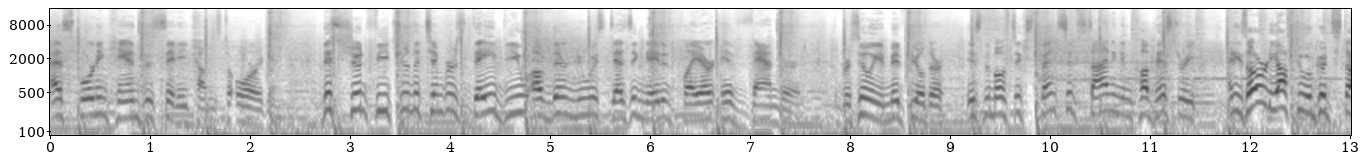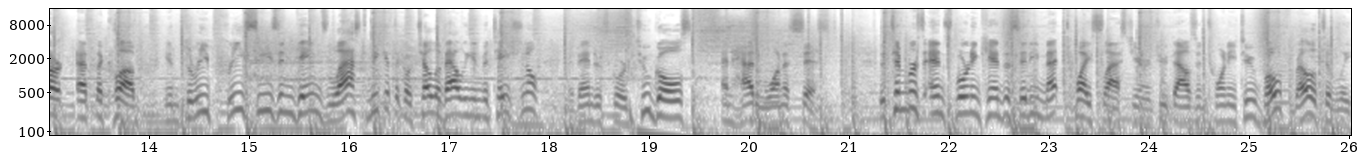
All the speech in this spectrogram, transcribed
as Sporting Kansas City comes to Oregon. This should feature the Timbers' debut of their newest designated player, Evander. The Brazilian midfielder is the most expensive signing in club history, and he's already off to a good start at the club. In three preseason games last week at the Coachella Valley Invitational, Evander scored two goals and had one assist. The Timbers and Sporting Kansas City met twice last year in 2022, both relatively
